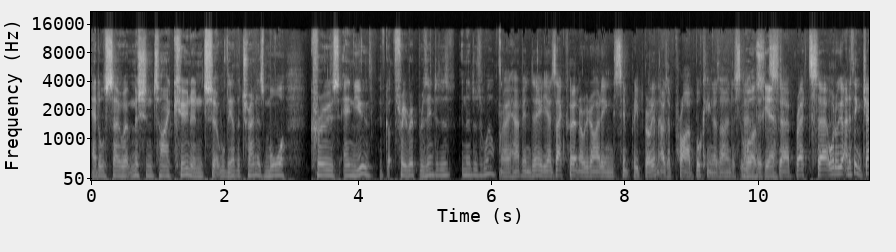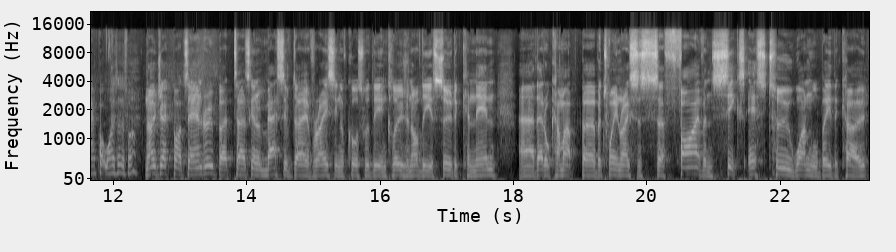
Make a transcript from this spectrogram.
and also uh, Mission Tycoon, and uh, all the other trainers, Moore Cruz and Yiu have got three representatives in it as well. They have indeed. Yeah, Zac Purton will be riding Simply Brilliant. That was a prior booking, as I understand it. Was, it. Yeah. Uh, Brett, uh, what do we got? Anything jackpot-wise as well? No jackpots, Andrew, but uh, it's going to be a massive day of racing, of course, with the inclusion of the Yasuda Kinen. Uh, that'll come up uh, between races uh, 5 and 6. S2-1 will be the code.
